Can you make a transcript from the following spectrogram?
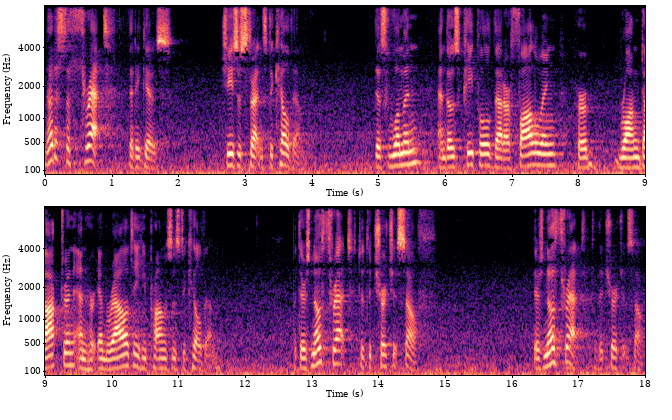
Notice the threat that he gives. Jesus threatens to kill them. This woman and those people that are following her wrong doctrine and her immorality, he promises to kill them. But there's no threat to the church itself. There's no threat to the church itself.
